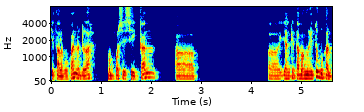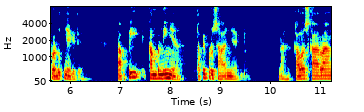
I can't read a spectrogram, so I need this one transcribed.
kita lakukan adalah memposisikan uh, uh, yang kita bangun itu bukan produknya gitu ya, tapi company-nya, tapi perusahaannya gitu. Nah, kalau sekarang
